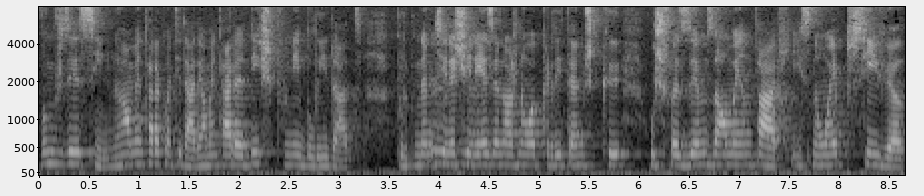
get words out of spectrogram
vamos dizer assim, não é aumentar a quantidade, é aumentar a disponibilidade. Porque na medicina uhum. chinesa nós não acreditamos que os fazemos aumentar. Isso não é possível.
